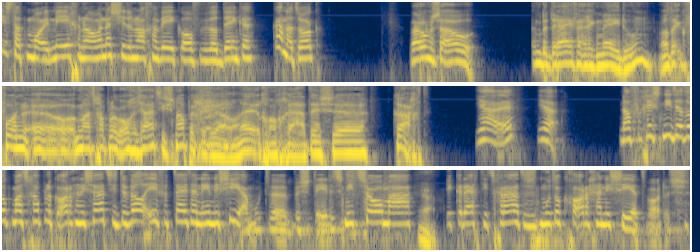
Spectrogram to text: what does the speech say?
is dat mooi meegenomen. En als je er nog een week over wilt denken, kan dat ook. Waarom zou een bedrijf eigenlijk meedoen? Want ik voor een eh, maatschappelijke organisatie snap ik het wel. Hè? Gewoon gratis eh, kracht. Ja, hè? Ja. Nou, vergis niet dat ook maatschappelijke organisaties er wel even tijd en energie aan moeten besteden. Het is niet zomaar, Ja. je krijgt iets gratis, het moet ook georganiseerd worden. Dus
